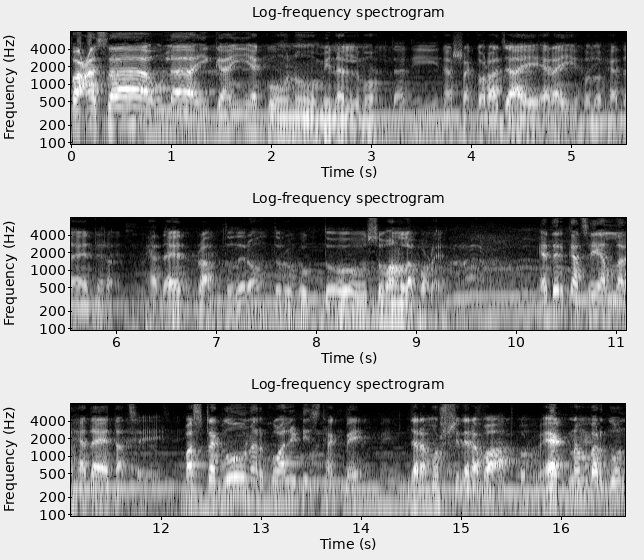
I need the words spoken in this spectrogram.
ফাআসা উলাইকা ইয়াকুনু মিনাল মুহতাদিন। আশা করা যায় এরাই হলো হেদায়েতের হেদায়েত প্রাপ্তদের অন্তর্ভুক্ত। সুবহানাল্লাহ পড়ে। এদের কাছে আল্লাহর হেদায়েত আছে। পাঁচটা গুণ আর কোয়ালিটিস থাকবে। যারা মসজিদের আবাদ করবে। এক নম্বর গুণ,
